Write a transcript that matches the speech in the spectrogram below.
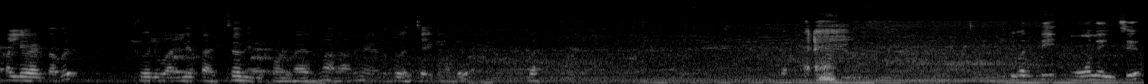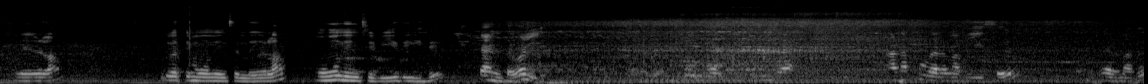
വള്ളി വേണ്ടത്. ഒരു വള്ളി തച്ചതിരിപ്പുണ്ടായിരുന്നു. അതാണ് വേണ്ടത് വെച്ചേക്കുന്നത്. ഇരുപത്തി മൂന്ന് ഇഞ്ച് നീളം ഇരുപത്തി മൂന്ന് ഇഞ്ച് നീളം മൂന്നിഞ്ച് വീതിയിൽ രണ്ട് വള്ളി. അടപ്പ് വരണ പീസ് വരണത്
